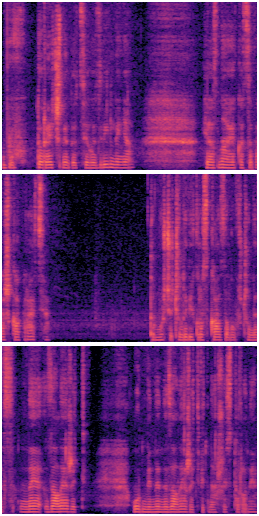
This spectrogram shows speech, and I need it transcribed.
був доречний до цього звільнення. Я знаю, яка це важка праця. Тому що чоловік розказував, що не, не залежить, обміни не залежать від нашої сторони.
